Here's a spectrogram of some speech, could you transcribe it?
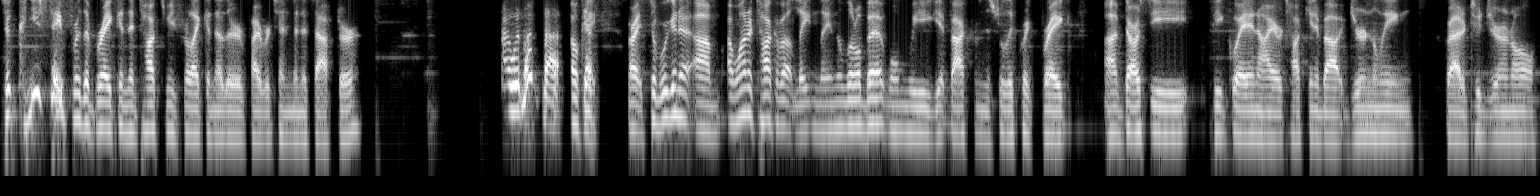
So can you stay for the break and then talk to me for like another five or 10 minutes after? I would love that. Okay. All right. So we're going to, um, I want to talk about Leighton Lane a little bit when we get back from this really quick break. Uh, Darcy Fuqua and I are talking about journaling, gratitude journal,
